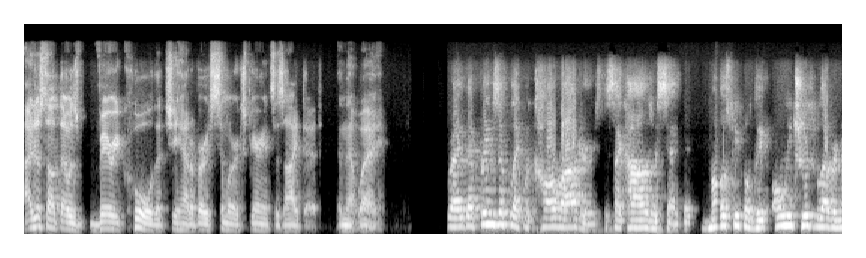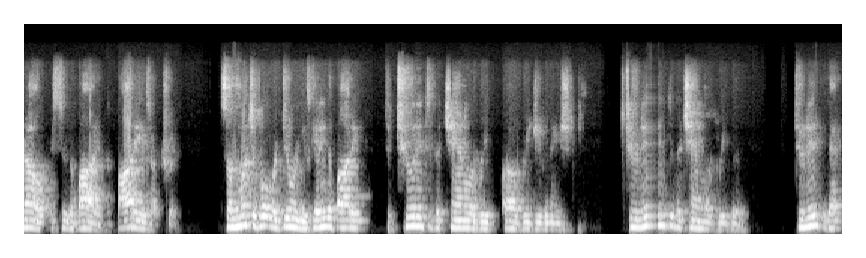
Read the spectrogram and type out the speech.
I just thought that was very cool that she had a very similar experience as I did in that way right? That brings up like what Carl Rogers, the psychologist, said that most people, the only truth we'll ever know is through the body. The body is our truth. So much of what we're doing is getting the body to tune into the channel of, re, of rejuvenation, tune into the channel of reboot, tune in that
